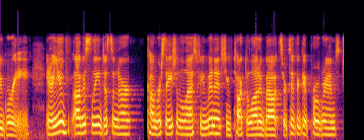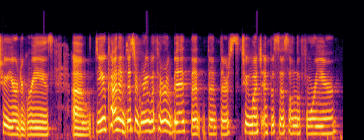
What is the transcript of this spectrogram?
degree. You know, you've obviously just in our conversation the last few minutes, you've talked a lot about certificate programs, two year degrees. Um, do you kind of disagree with her a bit that, that there's too much emphasis on the four year?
